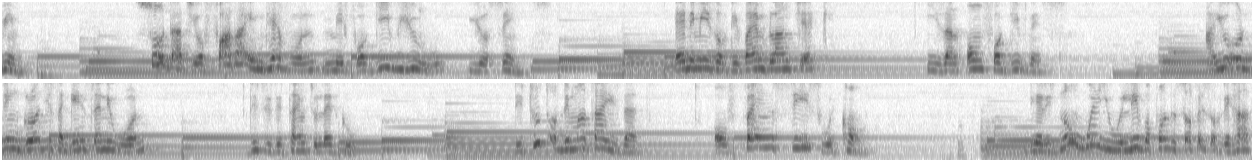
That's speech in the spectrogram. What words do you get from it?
him, so that your Father in heaven may forgive you your sins. Enemies of divine blank check is an unforgiveness. Are you holding grudges against anyone? This is the time to let go. The truth of the matter is that offenses will come. There is no way you will live upon the surface of the heart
